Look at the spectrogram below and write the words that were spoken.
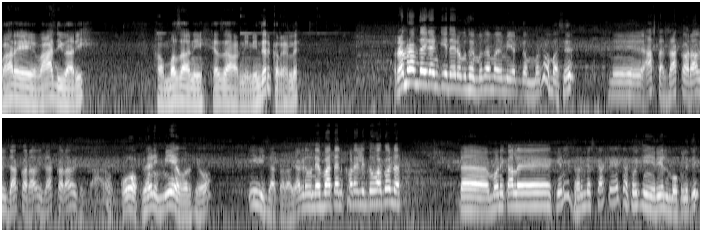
વારે વાહ દિવારી હા, મજાની, હેજારની નીંદર કરે એટલે રામ રામ દઈ કે દઈ બધો મજામાં એમ એકદમ મજામાં છે. ને આસ્તા ઝાકર આવી ઝાકર આવી ઝાકર આવી તો કારો કોપ જાણી મેં વર્ષ્યો એવી ઝાકર આવી. આગળ હું નેભાતાને ખડેલી દવા કહો ને, તો મને કાલે કેણી ધર્મેશ કાકે કોઈ રીલ મોકલી હતી.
